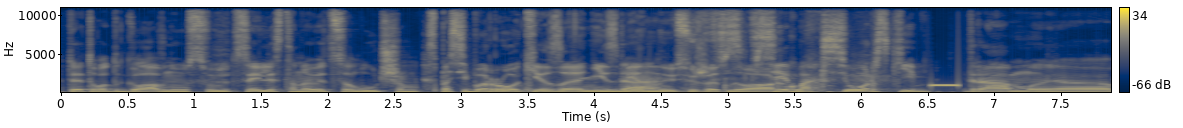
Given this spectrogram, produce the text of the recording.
вот эту вот главную свою цель и становится лучшим. Спасибо Рокки за неизменную Да. сюжетную Вс- Все арку. боксерские драмы, э,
